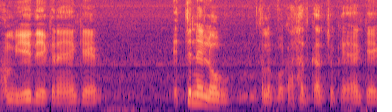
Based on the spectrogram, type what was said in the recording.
हम ये देख रहे हैं कि इतने लोग मतलब वकालत कर चुके हैं कि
